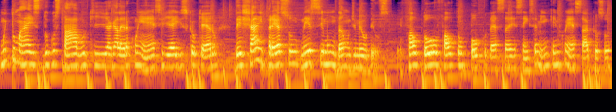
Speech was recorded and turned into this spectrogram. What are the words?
muito mais do Gustavo que a galera conhece e é isso que eu quero deixar impresso nesse mundão de meu Deus. Faltou, falta um pouco dessa essência minha. Quem me conhece sabe que eu sou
